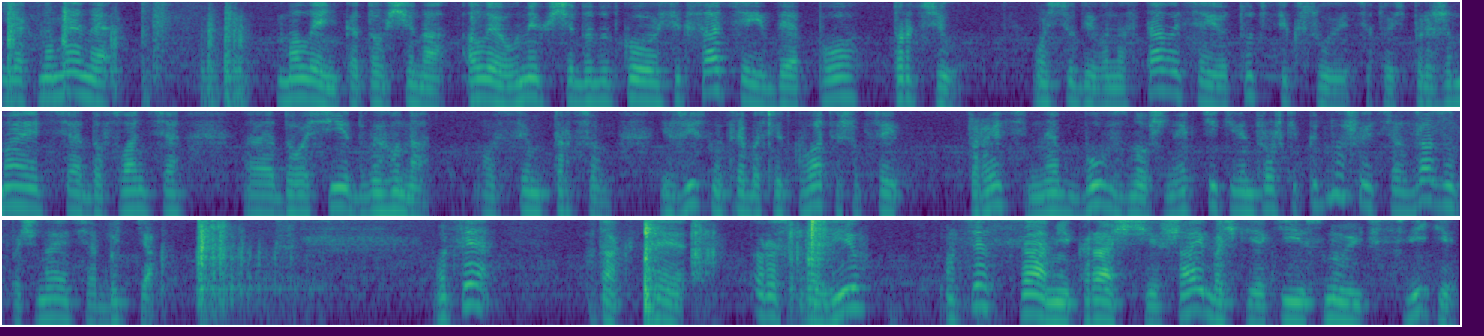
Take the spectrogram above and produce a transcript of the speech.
як на мене, маленька товщина, але у них ще додаткова фіксація йде по торцю. Ось сюди вона ставиться і отут фіксується, тобто прижимається до фланця до осі двигуна ось цим торцом. І звісно, треба слідкувати, щоб цей торець не був зношений. Як тільки він трошки підношується, зразу починається биття. Оце так, це розповів. Оце самі кращі шайбочки, які існують в світі.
